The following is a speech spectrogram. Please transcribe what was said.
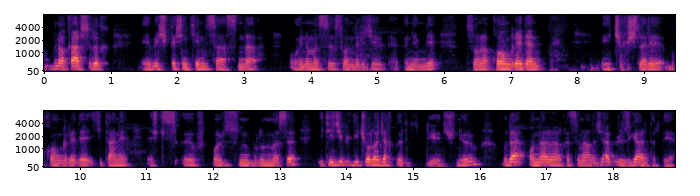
buna karşılık e, Beşiktaş'ın kendi sahasında oynaması son derece önemli. Sonra kongreden e, çıkışları bu kongrede iki tane eski e, futbolcusunun bulunması itici bir güç olacaktır diye düşünüyorum. Bu da onların arkasına alacağı bir rüzgardır diye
